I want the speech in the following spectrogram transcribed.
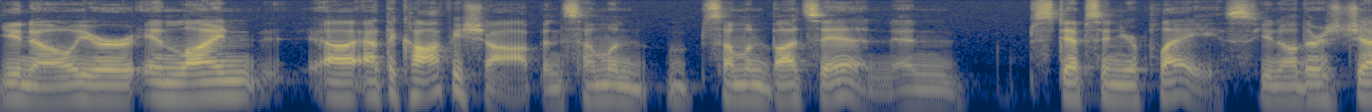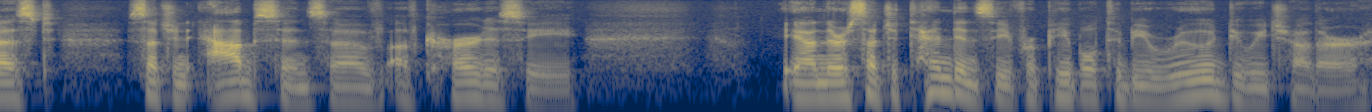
you know you're in line uh, at the coffee shop and someone someone butts in and steps in your place. You know there's just such an absence of, of courtesy. And there's such a tendency for people to be rude to each other.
